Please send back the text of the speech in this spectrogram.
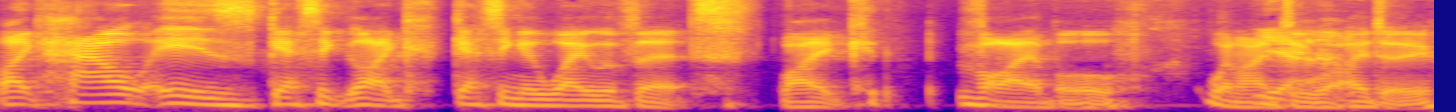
like, how is getting, like, getting away with it, like, viable when I do what I do?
